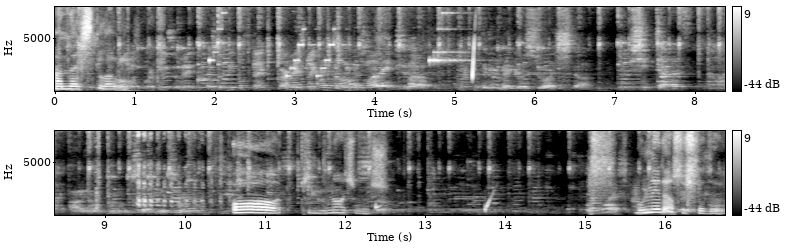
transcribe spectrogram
And next level. Aa kilidini açmış. Bunu neden suçladı?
